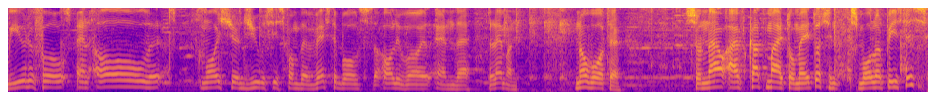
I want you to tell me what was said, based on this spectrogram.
beautiful and all the moisture juice is from the vegetables the olive oil and the lemon. No water. So now I've cut my tomatoes in smaller pieces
